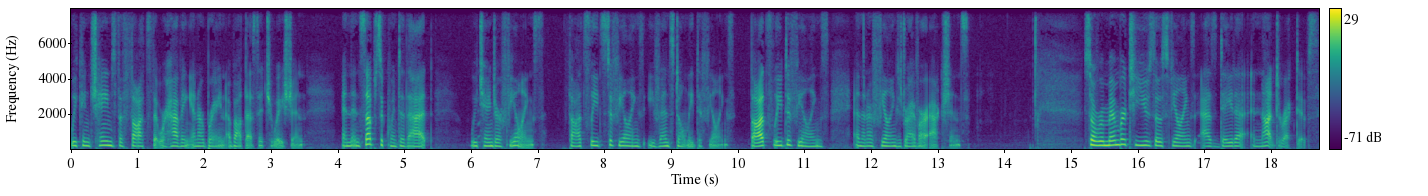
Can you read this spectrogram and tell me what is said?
we can change the thoughts that we're having in our brain about that situation. And then subsequent to that, we change our feelings. Thoughts leads to feelings, events don't lead to feelings. Thoughts lead to feelings, and then our feelings drive our actions. So remember to use those feelings as data and not directives.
